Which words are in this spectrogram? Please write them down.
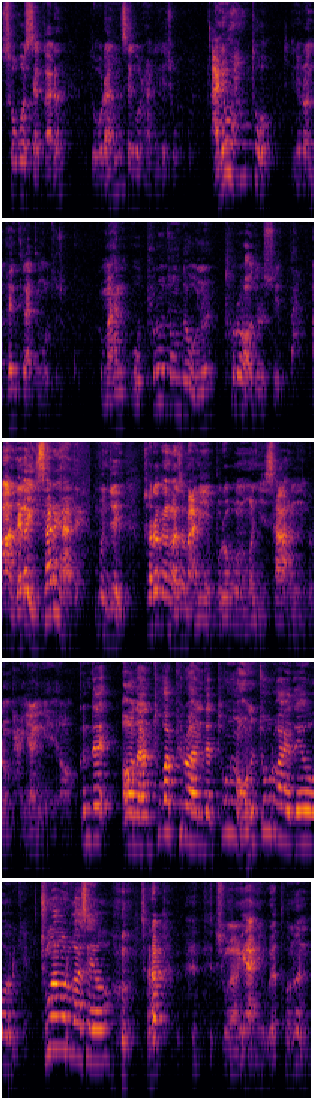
속옷 색깔은 노란색으로 하는 게 좋고 아니면 황토 이런 팬티 같은 것도 좋고 그러면 한 5% 정도 오늘 토를 얻을 수 있다. 아, 내가 이사를 해야 돼. 뭐 이제 철학관 가서 많이 물어보는 건 이사하는 그런 방향이에요. 근데 어, 난 토가 필요한데 토는 어느 쪽으로 가야 돼요? 이렇게 중앙으로 가세요. 철학 중앙이 아니고요. 토는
